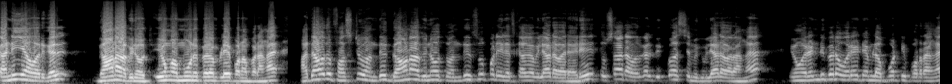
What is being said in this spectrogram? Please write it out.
கனி அவர்கள் கானா வினோத். இவங்க மூணு பேரும் ப்ளே பண்ண போறாங்க. அதாவது ஃபர்ஸ்ட் வந்து கானா வினோத் வந்து சூப்பர் டீலக்ஸ்க்காக விளையாட வராரு. துஷார் அவர்கள் பிக் பாஸ் டீமுக்கு விளையாட வராங்க. இவங்க ரெண்டு பேரும் ஒரே டைம்ல போட்டி போடுறாங்க.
